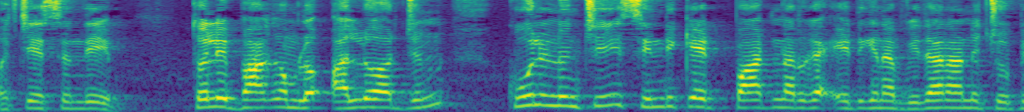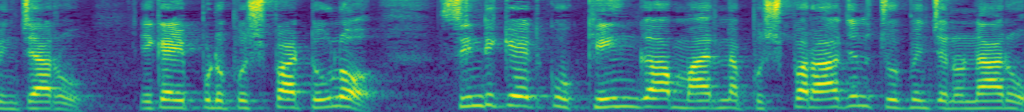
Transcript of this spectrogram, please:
వచ్చేసింది. తొలి భాగంలో అల్లు అర్జున్ కూలి నుంచి సిండికేట్ పార్ట్నర్గా ఎదిగిన విధానాన్ని చూపించారు. ఇక ఇప్పుడు పుష్ప టూలో సిండికేట్కు కింగ్గా మారిన పుష్పరాజును చూపించనున్నారు.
